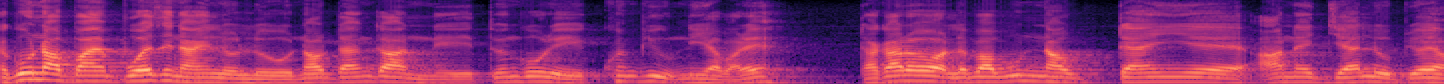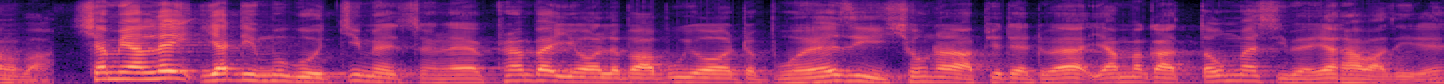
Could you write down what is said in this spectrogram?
အခုနောက်ပိုင်းပွဲစဉ်တိုင်းလိုလိုနောက်တန်းကနေသွင်းဂိုးတွေခွင့်ပြုနေရပါတယ် ဒါကတော့လီဗာပူးနောက်တန်းရဲ့အားနည်းချက်လို့ပြောရမှာပါချန်ပီယံလိဂ်ရပ်တည်မှုကိုကြည့်မယ်ဆိုရင်လည်းဖရန့်ဘက်ရောလီဗာပူးရောတပွဲစီရှုံးထားတာဖြစ်တဲ့အတွက်ရမတ်က3မှတ်စီပဲရထားပါသေးတယ်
